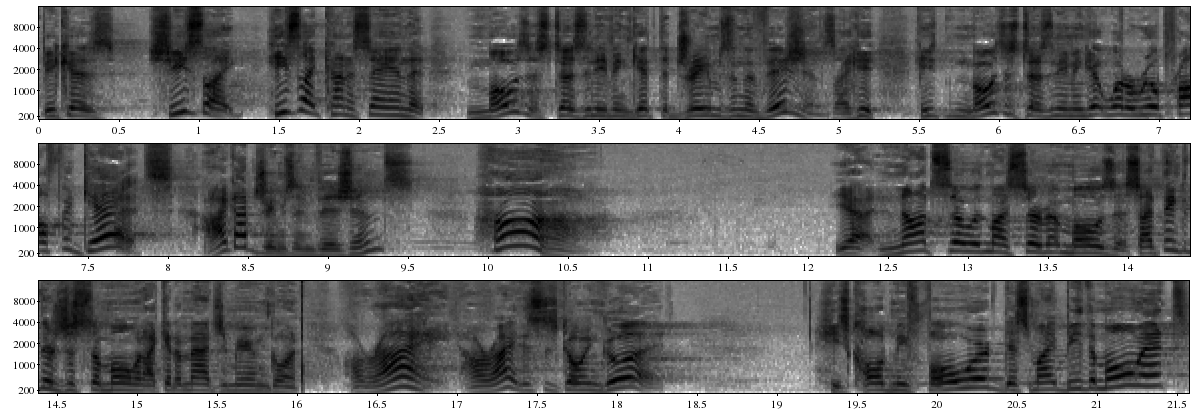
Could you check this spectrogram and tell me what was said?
Because she's like, he's like kind of saying that Moses doesn't even get the dreams and the visions. Like, he, he, Moses doesn't even get what a real prophet gets. I got dreams and visions. Huh. Yeah, not so with my servant Moses. I think there's just a moment I can imagine Miriam going, All right, all right, this is going good. He's called me forward. This might be the moment.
